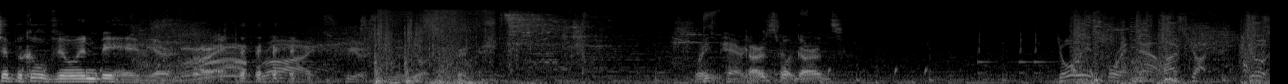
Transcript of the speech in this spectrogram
Typical villain behavior. Alright. Rise, fierce You're finished. Wait, guards? What guards? You're in for it now. I've got you good.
